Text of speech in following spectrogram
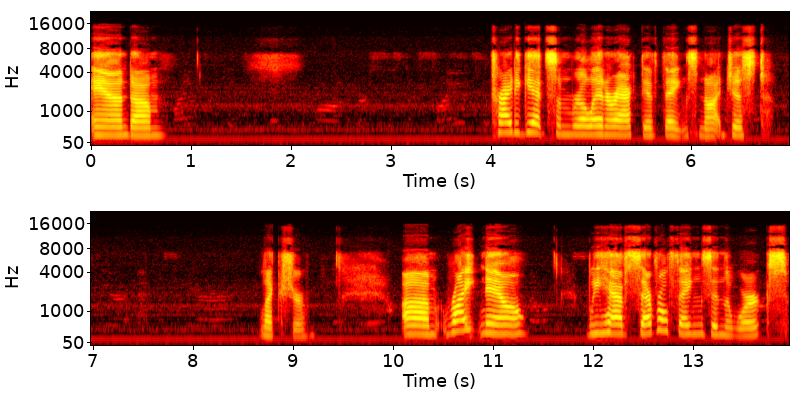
and um, try to get some real interactive things, not just lecture. Um, right now, we have several things in the works.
